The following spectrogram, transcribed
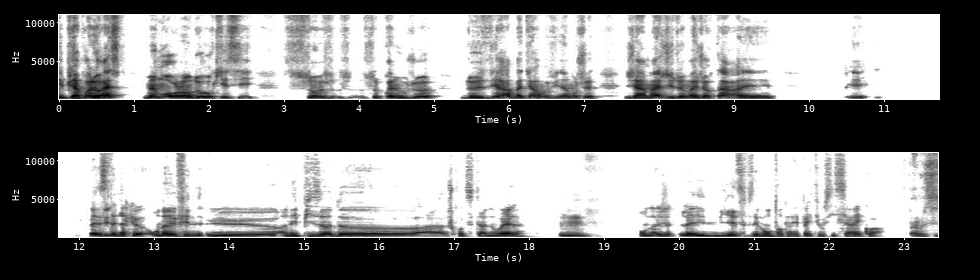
Et puis après, le reste, même Orlando, qui ici se, se- prennent au jeu, de se dire, ah bah tiens, finalement, j'ai un match, j'ai deux matchs de retard, et, et- Mais C'est-à-dire qu'on avait fait une- un épisode, euh, à- je crois que c'était à Noël. Mhm. On a, la NBA, ça faisait longtemps qu'elle n'avait pas été aussi serrée, quoi. Ah, mais c'est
